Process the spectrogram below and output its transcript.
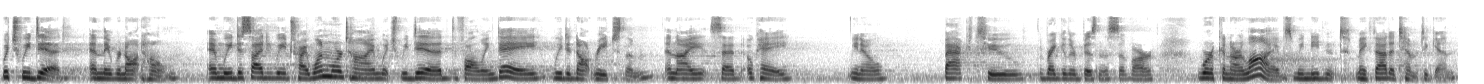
which we did, and they were not home. And we decided we'd try one more time, which we did the following day. We did not reach them. And I said, okay, you know, back to the regular business of our work and our lives. We needn't make that attempt again.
